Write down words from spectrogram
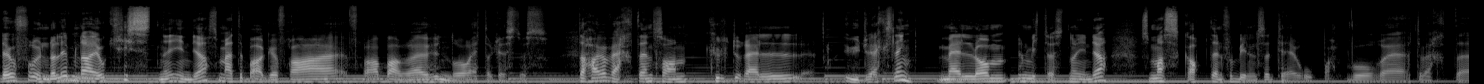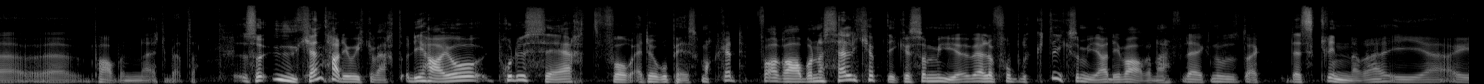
Det er jo forunderlig, men det er jo kristne i India som er tilbake fra, fra bare 100 år etter Kristus. Det har jo vært en sånn kulturell utveksling mellom Midtøsten og India som har skapt en forbindelse til Europa, hvor eh, etter hvert eh, paven etablerte seg. Så ukjent har det jo ikke vært. Og de har jo produsert for et europeisk marked. For araberne selv kjøpte ikke så mye, eller forbrukte ikke så mye av de varene. For det er ikke noe det er skrinnere i, eh, i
